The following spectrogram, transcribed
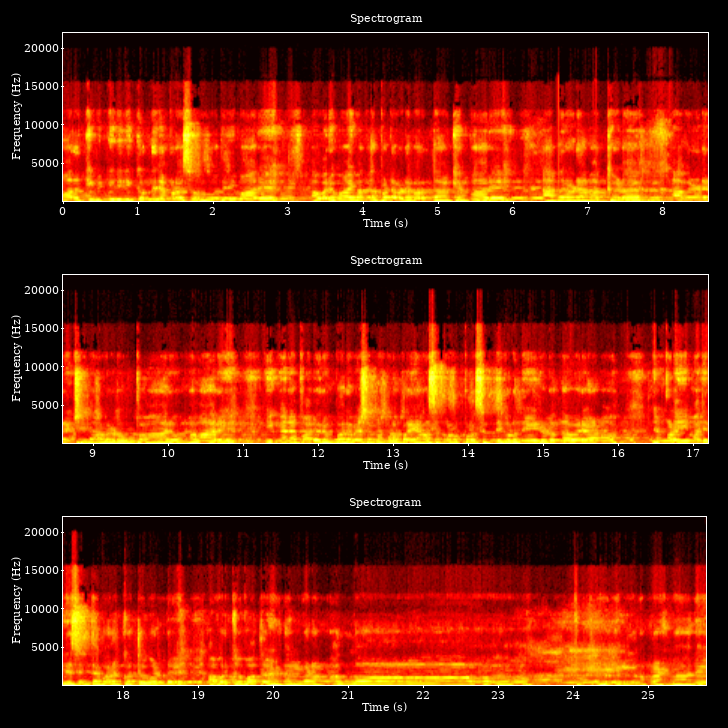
മറക്കി പിന്നിലിരിക്കുന്ന ഞങ്ങളുടെ സഹോദരിമാര് അവരുമായി ബന്ധപ്പെട്ടവരുടെ ഭർത്താക്കന്മാര് അവരുടെ മക്കൾ അവരുടെ രക്ഷിതാവരുടെ ഉപ്പമാര് ഉമ്മമാര് ഇങ്ങനെ പലരും പല വിഷമങ്ങളും പ്രയാസങ്ങളും പ്രസിദ്ധികളും നേരിടുന്നവരാണ് ഞങ്ങളെ ഈ മജിലിസിന്റെ പറക്കത്ത് കൊണ്ട് അവർക്ക് പതഹ നൽകണം. അല്ലോ റഹ്മാനെ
